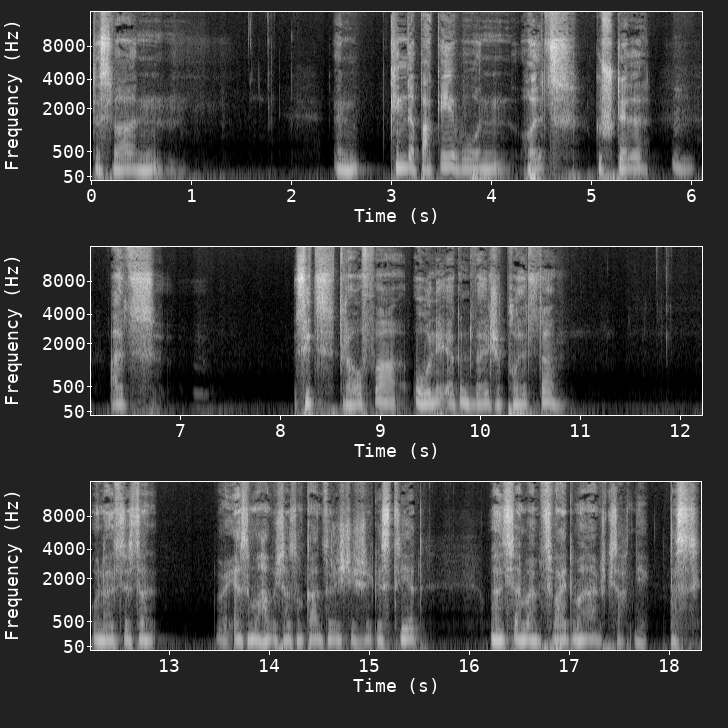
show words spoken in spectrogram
das war ein, ein Kinderbuggy, wo ein Holzgestell als Sitz drauf war, ohne irgendwelche Polster. Und als das dann, beim ersten Mal habe ich das noch ganz richtig registriert. Und als ich dann beim zweiten Mal habe ich gesagt, nee, das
